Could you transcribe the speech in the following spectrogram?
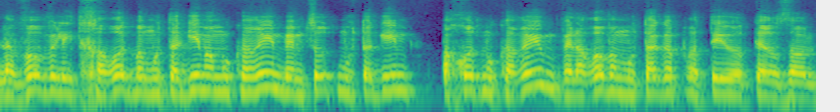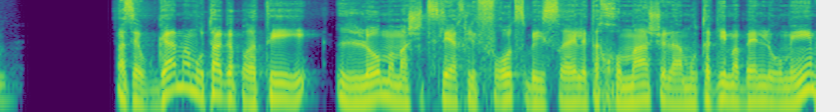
לבוא ולהתחרות במותגים המוכרים באמצעות מותגים פחות מוכרים, ולרוב המותג הפרטי הוא יותר זול. אז זהו, גם המותג הפרטי לא ממש הצליח לפרוץ בישראל את החומה של המותגים הבינלאומיים,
